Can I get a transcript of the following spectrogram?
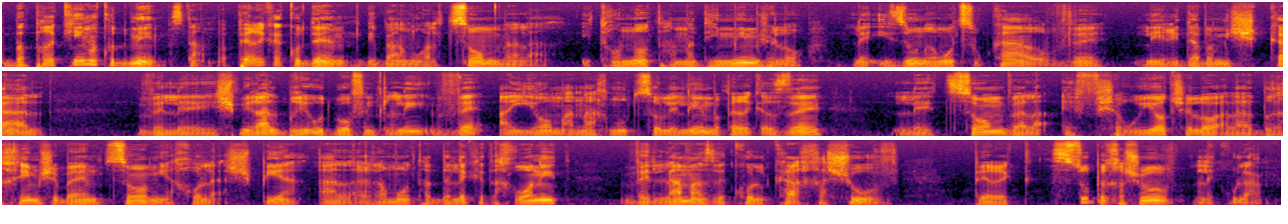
בפרקים הקודמים, סתם, בפרק הקודם דיברנו על צום ועל היתרונות המדהימים שלו לאיזון רמות סוכר ולירידה במשקל ולשמירה על בריאות באופן כללי, והיום אנחנו צוללים בפרק הזה לצום ועל האפשרויות שלו, על הדרכים שבהם צום יכול להשפיע על רמות הדלקת הכרונית ולמה זה כל כך חשוב. פרק סופר חשוב לכולם.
